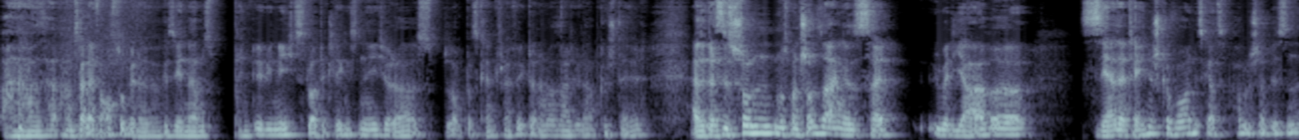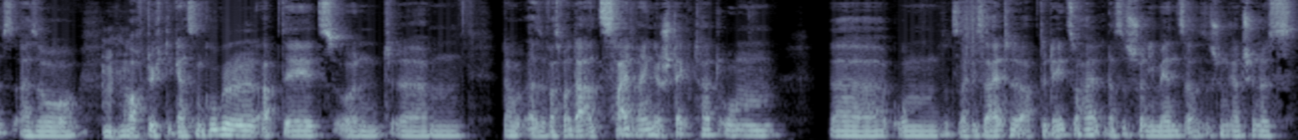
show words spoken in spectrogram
haben es halt einfach ausprobiert, weil wir gesehen haben, es bringt irgendwie nichts, Leute klicken es nicht oder es besorgt das kein Traffic, dann haben wir es halt wieder abgestellt. Also das ist schon, muss man schon sagen, es ist halt über die Jahre sehr, sehr technisch geworden, das ganze Publisher-Business. Also mhm. auch durch die ganzen Google-Updates und ähm, da, also was man da an Zeit reingesteckt hat, um, äh, um sozusagen die Seite up-to-date zu halten, das ist schon immens. Also es ist schon ein ganz schönes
